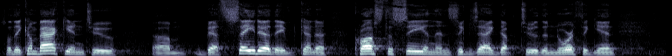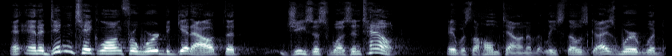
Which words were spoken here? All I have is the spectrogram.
So they come back into um, Bethsaida. They've kind of crossed the sea and then zigzagged up to the north again. And, and it didn't take long for word to get out that Jesus was in town. It was the hometown of at least those guys. Word would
